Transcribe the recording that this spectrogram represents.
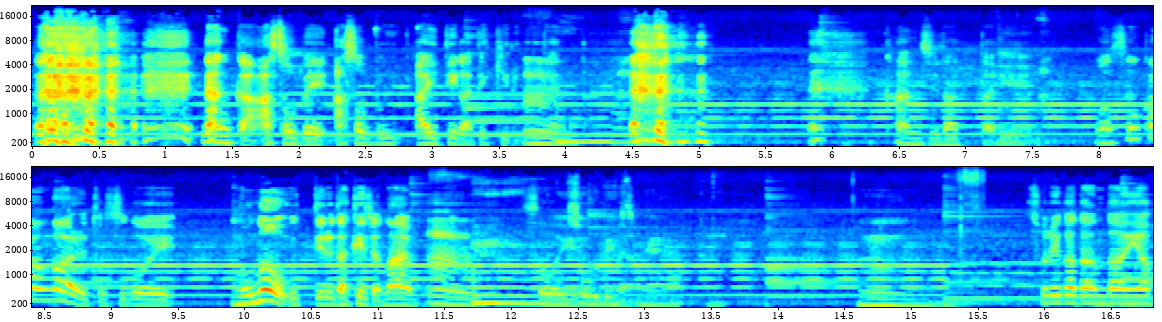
なんか遊べ遊ぶ相手ができるみたいーな感じだったり、まあ、そう考えるとすごい物を売ってるだけじゃないもん、ううん。ん。そういうそうですね。うん、それがだんだんやっ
